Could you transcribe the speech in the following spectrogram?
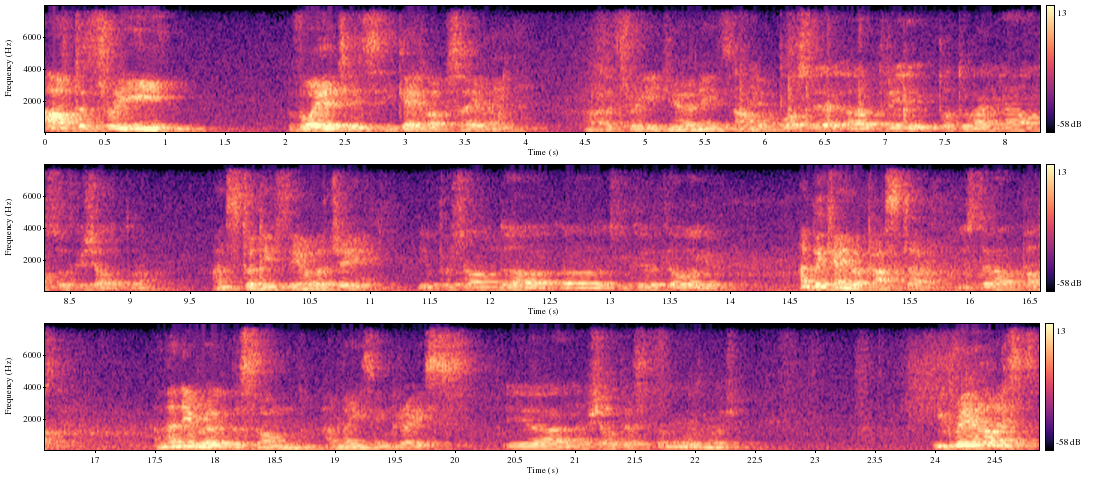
after three voyages, he gave up sailing. After three journeys, he gave up. And studied theology. и почнал да а, студира теология. and became a pastor. И станал пастор. And then he wrote the song Amazing Grace. И а, написал песната Милост Божия. He realized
